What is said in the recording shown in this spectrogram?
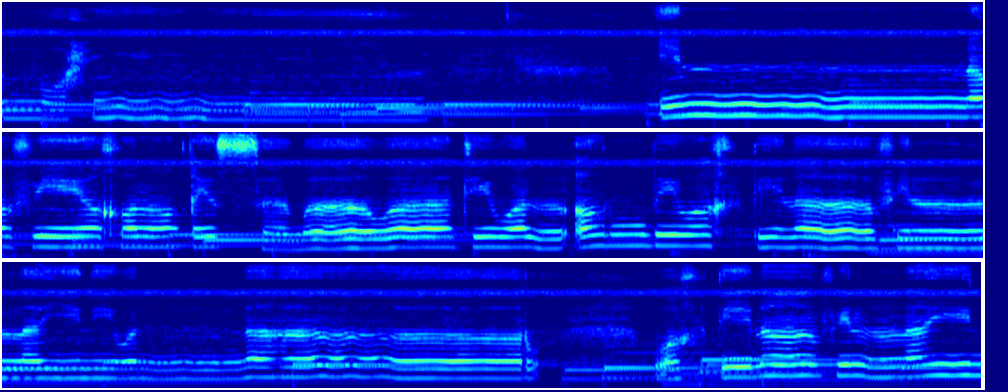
الرحيم. إن في خلق السماوات والأرض واختلاف الليل والنهار. واختلاف الليل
